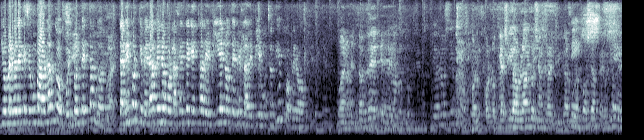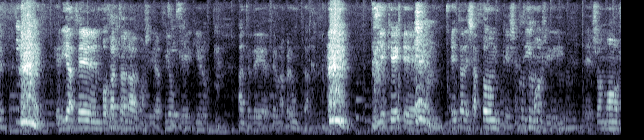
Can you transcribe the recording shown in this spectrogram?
Yo, perdone que según va hablando, voy Sí, contestando. vale. También porque me da pena por la gente que está de pie no tenerla de pie mucho tiempo, pero Bueno, entonces, eh, yo lo siento. con, con lo que has ido hablando se han clarificado Sí. algunas cosas, pero yo que- Sí, quería hacer en voz alta la consideración Sí, sí. que quiero antes de hacer una pregunta. Y es que eh, esta desazón que sentimos y eh, somos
